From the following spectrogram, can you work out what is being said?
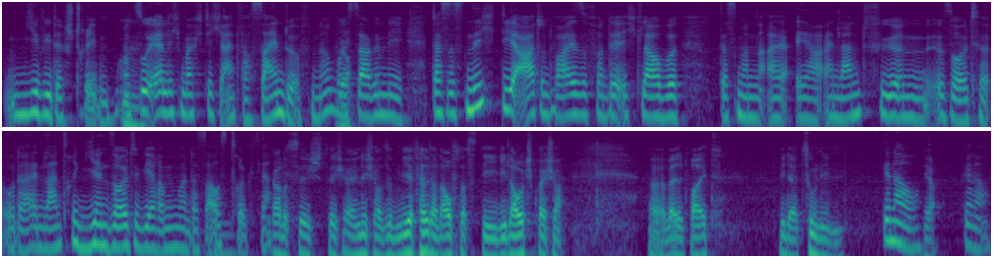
mir widerstreben. Und mhm. so ehrlich möchte ich einfach sein dürfen, ne? wo ja. ich sage, nee, das ist nicht die Art und Weise, von der ich glaube, dass man ja, ein Land führen sollte oder ein Land regieren sollte, wie auch immer man das mhm. ausdrückt. Ja, ja das sehe ich, sehe ich ähnlich. Also mir fällt halt auf, dass die, die Lautsprecher äh, weltweit wieder zunehmen. Genau, ja. genau.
